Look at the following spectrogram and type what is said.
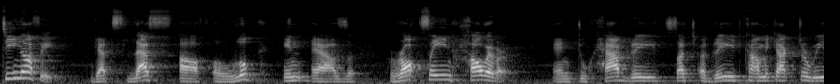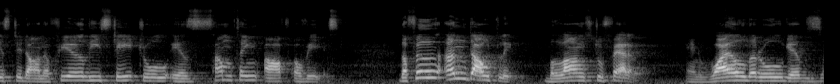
Tina Fey gets less of a look in as Roxanne, however, and to have great, such a great comic actor wasted on a fairly state role is something of a waste. The film undoubtedly belongs to Ferrell, and while the role gives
